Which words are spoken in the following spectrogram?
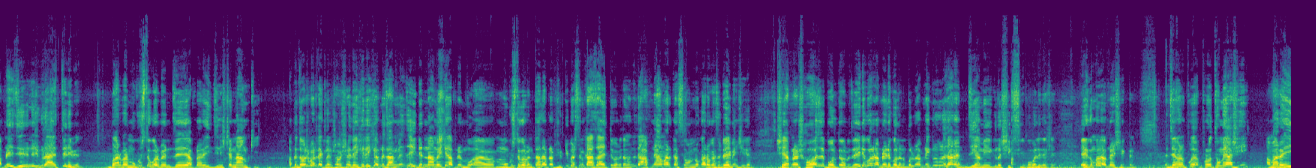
আপনি এই জিনিসগুলো আয়ত্তে নেবেন। বারবার মুখস্থ করবেন যে আপনার এই জিনিসটার নাম কি। আপনি দশবার দেখলেন, সবার সময় দেখে দেখে আপনি জানবেন যে এইটার নাম এইটা আপনি মুখস্থ করবেন। তাহলে আপনার ফিফটি পার্সেন্ট কাজ আয়ত্তে পারবে। তখন যদি আপনি আমার কাছে, অন্য কারও কাছে ড্রাইভিং শিখেন, সে আপনার সহজে বলতে পারবে যে এইটা করেন, আপনি এটা করলেন। বলবেন, আপনি এগুলো জানেন? জি, আমি এগুলো শিখছি মোবাইলে দেখে। এরকমভাবে আপনি শিখবেন। যেমন প্রথমে আসি আমার এই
